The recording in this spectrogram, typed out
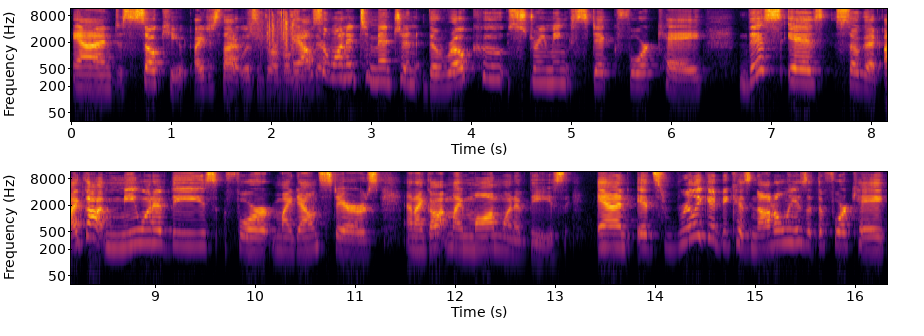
and so cute. I just thought it was adorable. I also wanted to mention the Roku Streaming Stick 4K. This is so good. I got me one of these for my downstairs and I got my mom one of these and it's really good because not only is it the 4K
